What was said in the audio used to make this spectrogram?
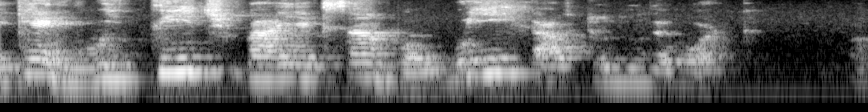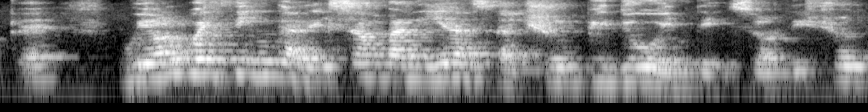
Again, we teach by example. We have to do the work. Okay? We always think that it's somebody else that should be doing this or they should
